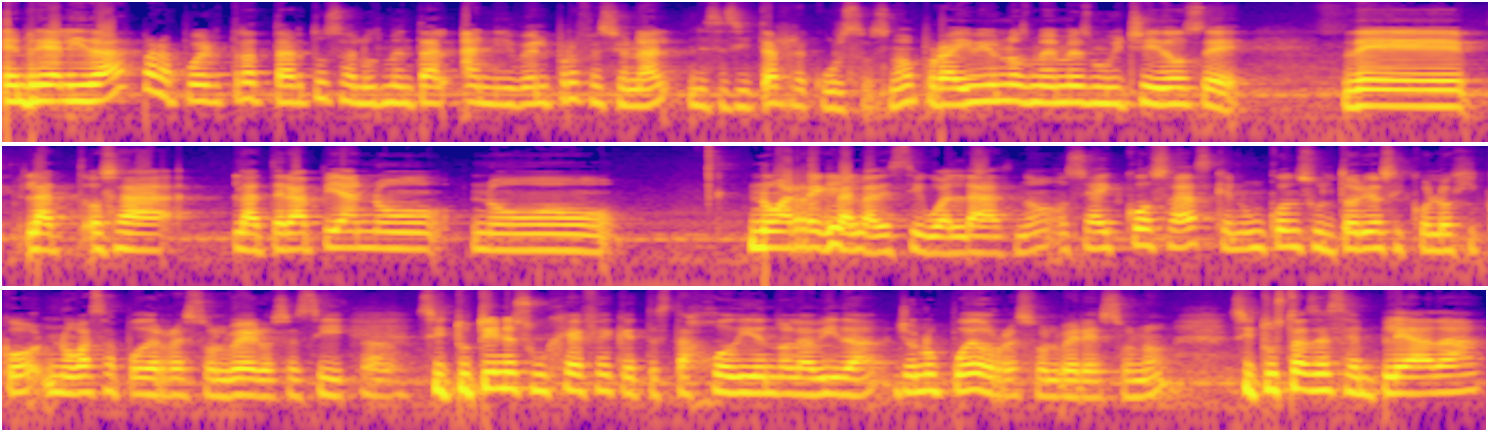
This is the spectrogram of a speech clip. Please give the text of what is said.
en realidad, para poder tratar tu salud mental a nivel profesional, necesitas recursos, ¿no? Por ahí vi unos memes muy chidos de, de la, o sea, la terapia no, no, no arregla la desigualdad, ¿no? O sea, hay cosas que en un consultorio psicológico no vas a poder resolver. O sea, si, si tú tienes un jefe que te está jodiendo la vida, yo no puedo resolver eso, ¿no? Si tú estás desempleada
